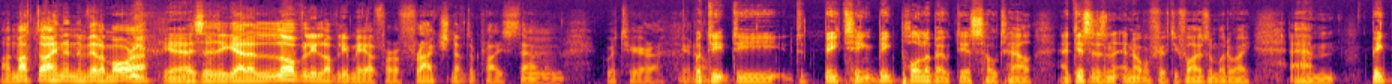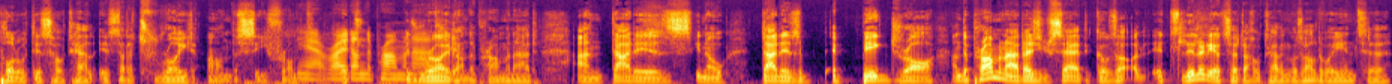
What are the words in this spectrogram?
I'm not dining in Vilamoura. Yeah. He says you get a lovely, lovely meal for a fraction of the price down in Quarteira. You know? But the, the the big thing, big pull about this hotel, uh, this is an, an over 55s one, by the way. Um, big pull with this hotel is that it's right on the seafront. Yeah, right It's- on the promenade. It's right on the promenade, and that is, you know, that is a, a big draw. And the promenade, as you said, it goes. o- It's literally outside the hotel and goes all the way into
